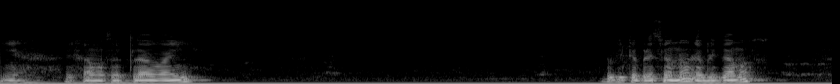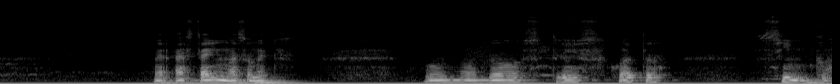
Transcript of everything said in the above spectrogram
Ya dejamos el clavo ahí. Un poquito de presión no le aplicamos. Hasta ahí más o menos 1 2 3 4 5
